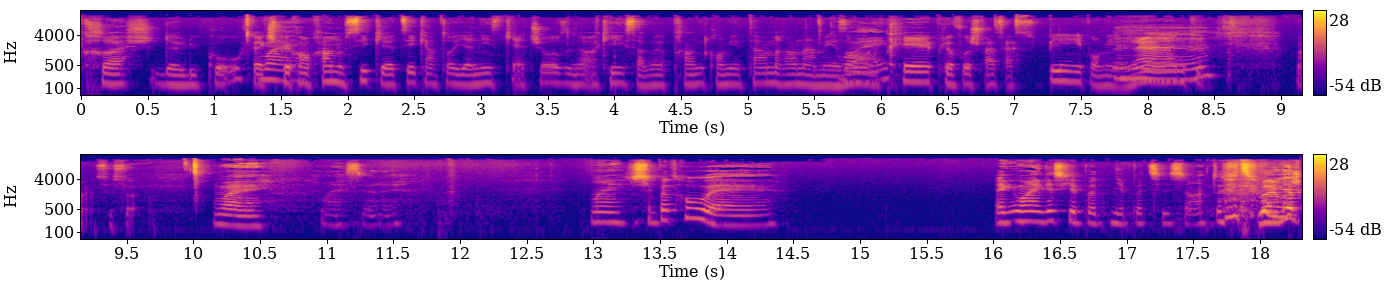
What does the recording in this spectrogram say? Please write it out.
proches de Luco. Fait que je peux comprendre aussi que, tu sais, quand tu organises quelque chose, là, OK, ça va prendre combien de temps à me rendre à la maison Ouais. après, puis là, il faut que je fasse à souper pour mes jeunes. puis- Ouais, c'est ça. Ouais. Ouais, c'est vrai. Ouais, je sais pas trop. Euh... Ouais, qu'est-ce qu'il n'y a, pas- il a pas de solution à tout? il moi, y a je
